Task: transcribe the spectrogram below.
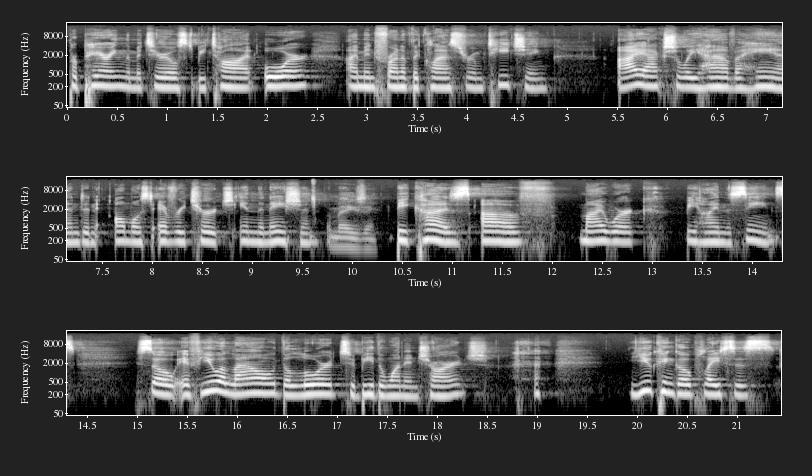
preparing the materials to be taught, or I'm in front of the classroom teaching, I actually have a hand in almost every church in the nation Amazing. because of my work behind the scenes. So if you allow the Lord to be the one in charge, you can go places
